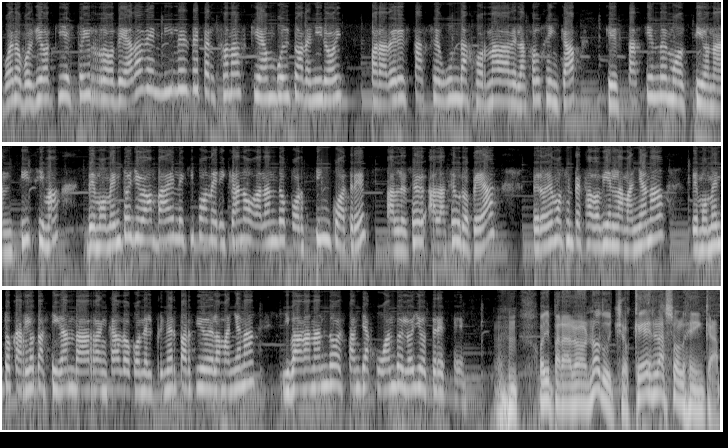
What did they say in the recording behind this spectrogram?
Bueno, pues yo aquí estoy rodeada de miles de personas que han vuelto a venir hoy para ver esta segunda jornada de la Solheim Cup que está siendo emocionantísima. De momento lleva, va el equipo americano ganando por 5 a 3 a las, a las europeas, pero hemos empezado bien la mañana. De momento Carlota Ciganda ha arrancado con el primer partido de la mañana y va ganando, están ya jugando el hoyo 13. Ujú. Oye, para los no duchos, ¿qué es la Solheim Cup?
